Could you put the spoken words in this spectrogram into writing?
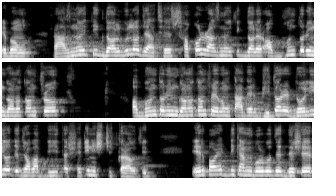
এবং রাজনৈতিক দলগুলো যে আছে, সকল রাজনৈতিক দলের অভ্যন্তরীণ গণতন্ত্র অভ্যন্তরীণ গণতন্ত্র এবং তাদের ভিতরের দলীয় যে জবাবদিহিতা সেটি নিশ্চিত করা উচিত। এর পরের দিকে আমি বলব যে দেশের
